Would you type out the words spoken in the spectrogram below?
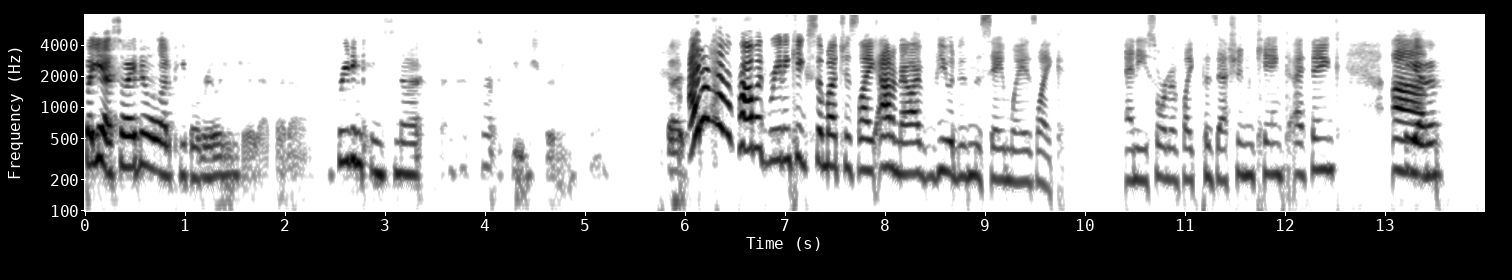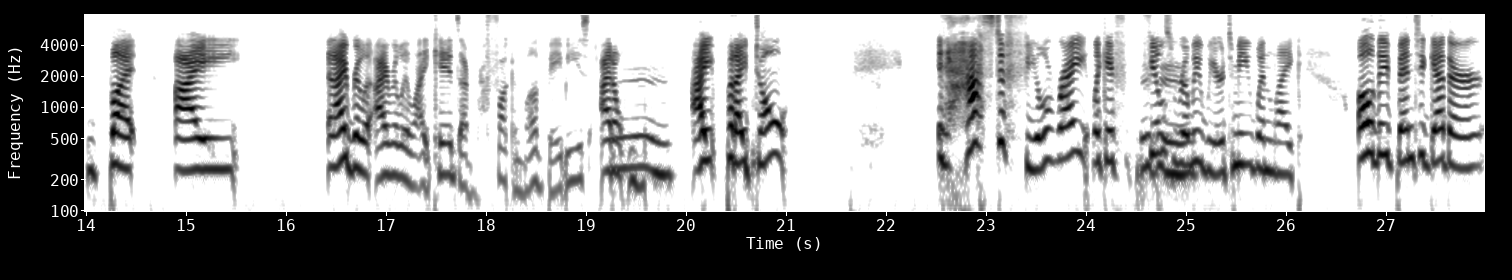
but yeah, so I know a lot of people really enjoy that, but uh, breeding kink's not it's not huge for me. So, but I don't have a problem with breeding kink so much as like I don't know. I view it in the same way as like any sort of like possession kink. I think. Um, yeah, But I. And I really, I really like kids. I fucking love babies. I don't Mm, I but I don't it has to feel right. Like it f- feels really weird to me when like oh, they've been together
